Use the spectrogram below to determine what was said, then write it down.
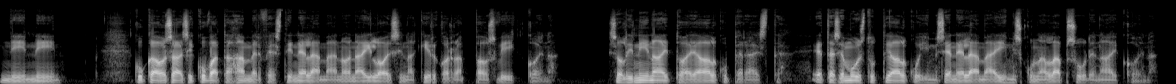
Niin, niin. Kuka osaisi kuvata Hammerfestin elämää noina iloisina kirkonrappausviikkoina? Se oli niin aitoa ja alkuperäistä, että se muistutti alkuihmisen elämää ihmiskunnan lapsuuden aikoina.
